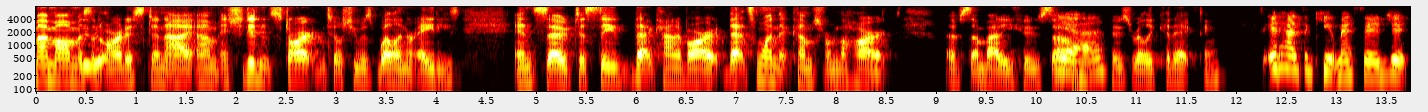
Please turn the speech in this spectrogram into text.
My mom is an artist and I um and she didn't start until she was well in her 80s. And so to see that kind of art, that's one that comes from the heart of somebody who's um, Yeah. who's really connecting. it has a cute message it,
